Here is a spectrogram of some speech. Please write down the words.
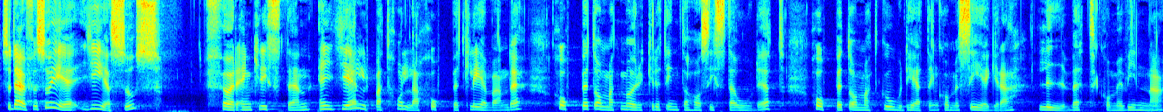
Så därför så är Jesus för en kristen en hjälp att hålla hoppet levande. Hoppet om att mörkret inte har sista ordet. Hoppet om att godheten kommer segra, livet kommer vinna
